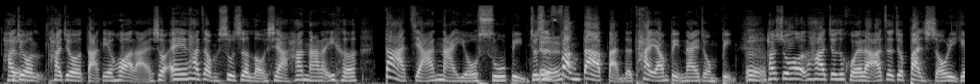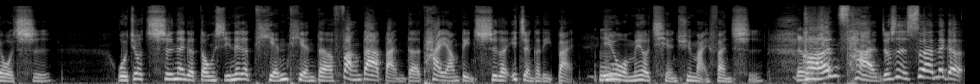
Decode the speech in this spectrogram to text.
他就他就打电话来说，哎，他在我们宿舍楼下，他拿了一盒大夹奶油酥饼，就是放大版的太阳饼那一种饼。他说他就是回来啊，这就伴手礼给我吃。我就吃那个东西，那个甜甜的放大版的太阳饼，吃了一整个礼拜，因为我没有钱去买饭吃，很惨。就是虽然那个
